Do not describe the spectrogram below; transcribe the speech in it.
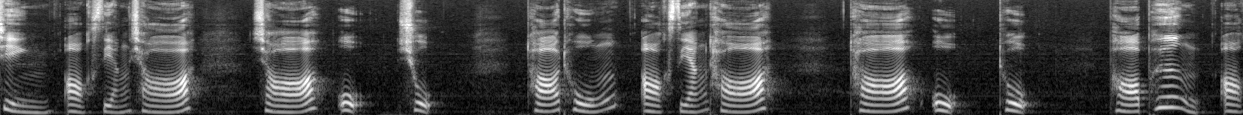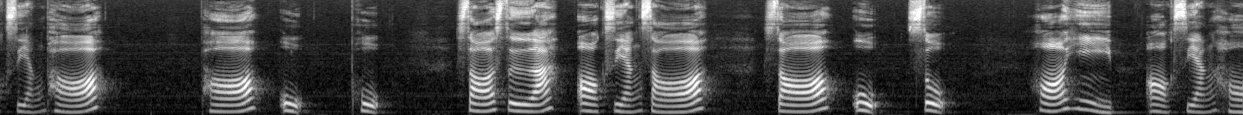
ชิง ออกเสียงชอ ชอ อุฉุทอถุง ออกเสียงถอ ถอ อุถุพอพึ่ง ออกเสียงพอพออุผุสอเสือ ออกเสียงสอ สอ อุ สุ หอหีบ ออกเสียงหอ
